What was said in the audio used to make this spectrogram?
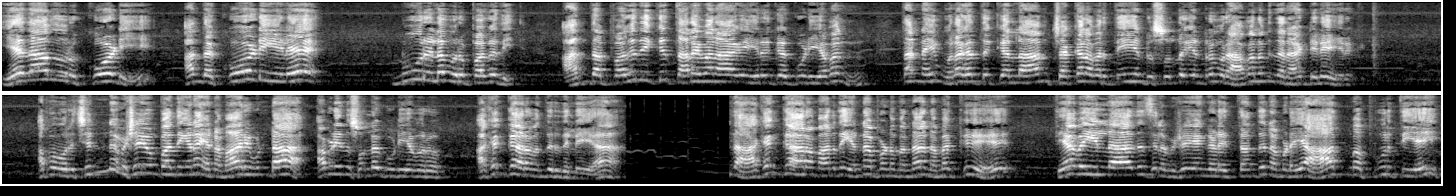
ஏதாவது ஒரு கோடி அந்த கோடியிலே நூறில் ஒரு பகுதி. அந்த பகுதிக்கு தலைவனாக இருக்கக்கூடியவன் தன்னை உலகத்துக்கெல்லாம் சக்கரவர்த்தி என்று சொல்லுகின்ற ஒரு அவலம் இந்த நாட்டிலே இருக்கு. அப்போ ஒரு சின்ன விஷயம் பார்த்தீங்கன்னா என்ன மாதிரி உண்டா? அப்படின்னு சொல்லக்கூடிய ஒரு அகங்காரம் வந்துருது இல்லையா? இந்த அகங்காரமானது என்ன பண்ணும்னா நமக்கு தேவையில்லாத சில விஷயங்களை தந்து நம்முடைய ஆத்ம பூர்த்தியை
